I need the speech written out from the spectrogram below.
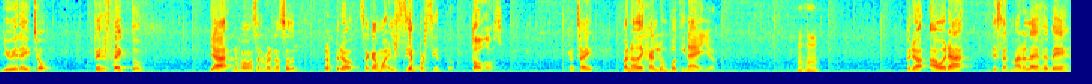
yo hubiera dicho, perfecto, ya nos vamos a salvar nosotros, pero sacamos el 100%, todos. ¿Cachai? Para no dejarle un botín a ellos. Pero ahora desarmaron la FP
